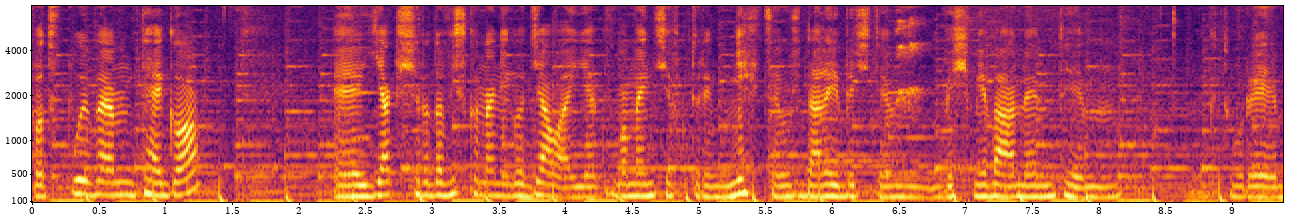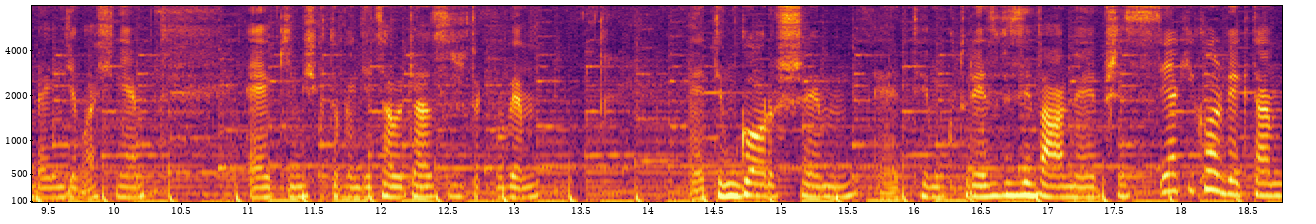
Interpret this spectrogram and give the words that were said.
pod wpływem tego, e, jak środowisko na niego działa i jak w momencie, w którym nie chce już dalej być tym wyśmiewanym, tym, który będzie właśnie kimś, kto będzie cały czas, że tak powiem, tym gorszym, tym, który jest wyzywany przez jakikolwiek tam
